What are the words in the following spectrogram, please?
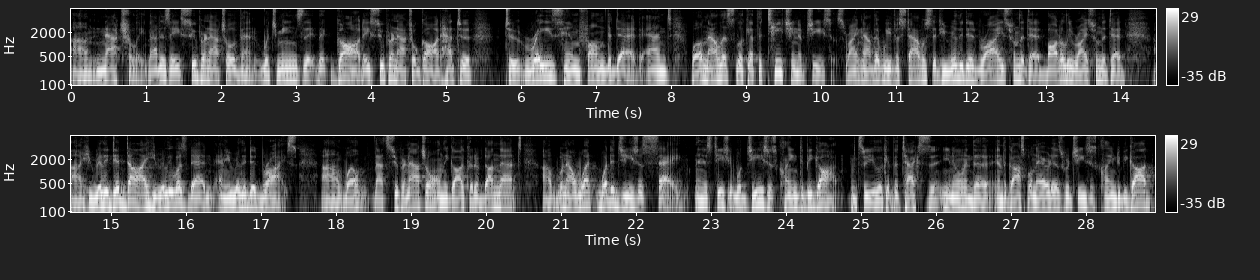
um, naturally. That is a supernatural event, which means that, that God, a supernatural God, had to to raise him from the dead. And well, now let's look at the teaching of Jesus, right? Now that we've established that he really did rise from the dead, bodily rise from the dead, uh, he really did die, he really was dead, and he really did rise. Uh, well, that's supernatural. Only God could have done that. Uh, now, what, what did Jesus say in his teaching? Well, Jesus claimed to be God. And so you look at the text, you know, in the, in the gospel narratives where Jesus claimed to be God.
